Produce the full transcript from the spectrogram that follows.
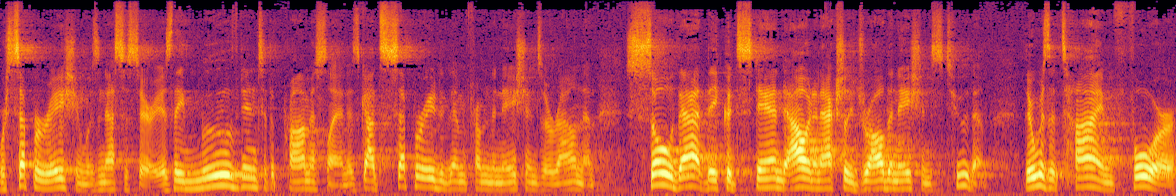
where separation was necessary. As they moved into the promised land, as God separated them from the nations around them, so that they could stand out and actually draw the nations to them. There was a time for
